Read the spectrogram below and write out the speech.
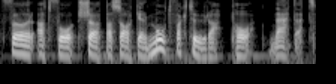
för att få köpa saker mot faktura på nätet.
